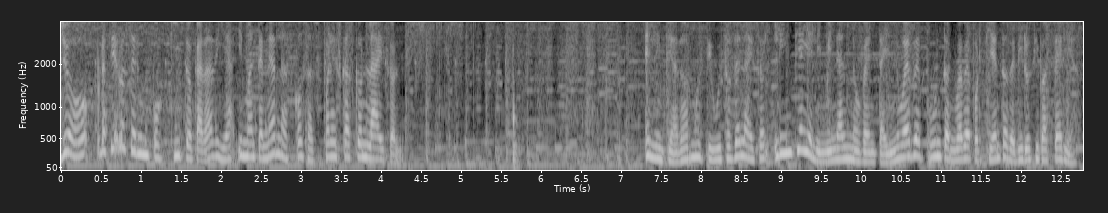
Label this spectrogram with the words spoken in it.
Yo prefiero hacer un poquito cada día y mantener las cosas frescas con Lysol. El limpiador multiusos de Lysol limpia y elimina el 99.9% de virus y bacterias.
